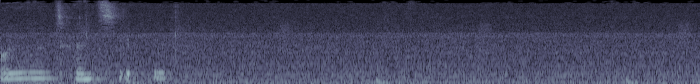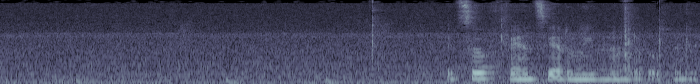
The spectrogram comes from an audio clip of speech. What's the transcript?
Oil intensive. It's so fancy, I don't even know how to open it.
